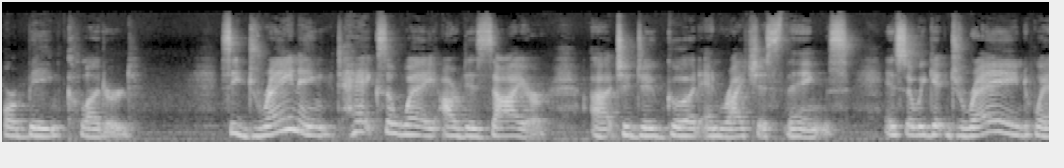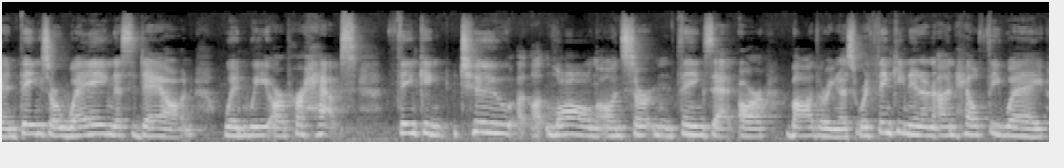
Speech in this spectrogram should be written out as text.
or being cluttered. See, draining takes away our desire uh, to do good and righteous things. And so we get drained when things are weighing us down, when we are perhaps thinking too uh, long on certain things that are bothering us. We're thinking in an unhealthy way,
